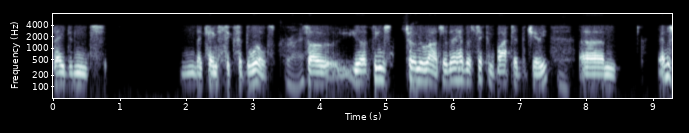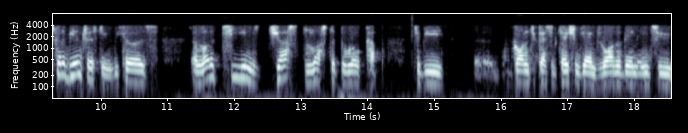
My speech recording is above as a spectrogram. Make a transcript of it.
they didn't. They came sixth at the Worlds. Right. So you know things turn around. So they have a second bite at the cherry, um, and it's going to be interesting because a lot of teams just lost at the World Cup to be uh, gone into classification games rather than into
